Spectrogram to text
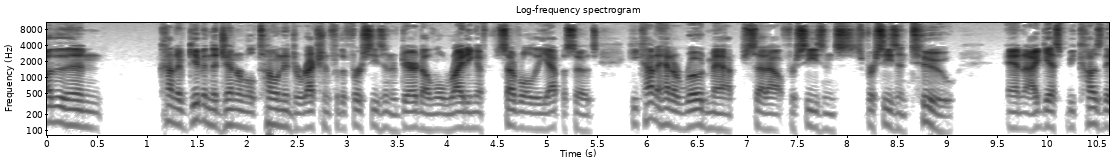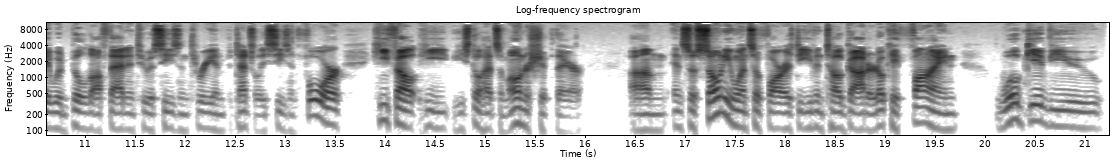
other than kind of given the general tone and direction for the first season of Daredevil, writing a, several of the episodes, he kind of had a roadmap set out for seasons for season two. And I guess because they would build off that into a season three and potentially season four, he felt he he still had some ownership there. Um, and so Sony went so far as to even tell Goddard, okay, fine, we'll give you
